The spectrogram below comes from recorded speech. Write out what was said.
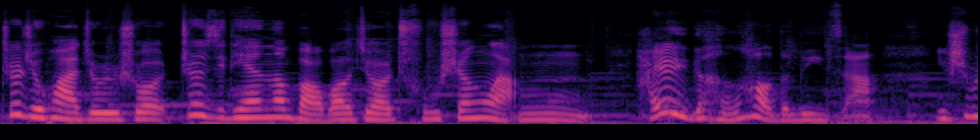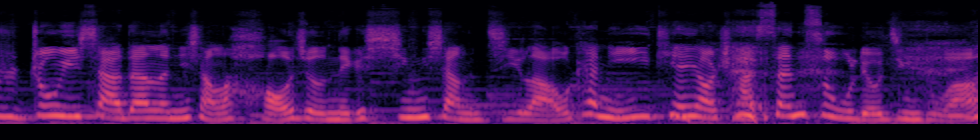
这句话就是说这几天呢，宝宝就要出生了。嗯，还有一个很好的例子啊，你是不是终于下单了？你想了好久的那个新相机了？我看你一天要查三次物流进度啊。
